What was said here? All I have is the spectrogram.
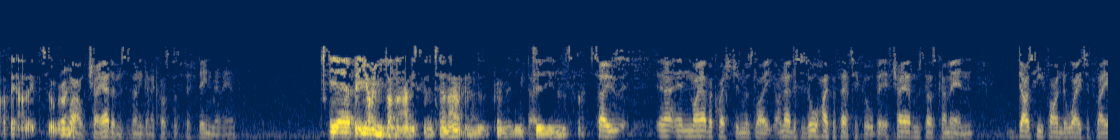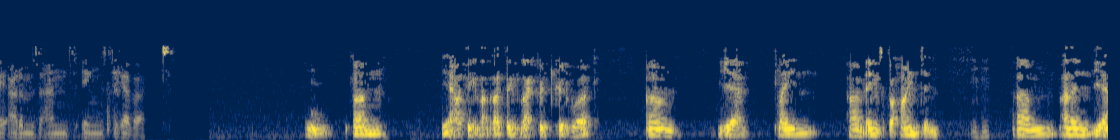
I think I think it's all right. Well, Che Adams is only going to cost us 15 million. yeah, but you, I mean you don't know how he's going to turn out in the Premier League, you? So, and my other question was like, I know this is all hypothetical, but if Che Adams does come in, does he find a way to play Adams and Ings together? Ooh, um, yeah, I think that I think that could could work. Um, yeah, playing um, Ings behind him, hmm um, and then yeah,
